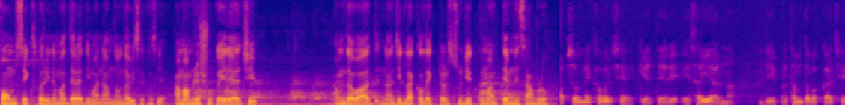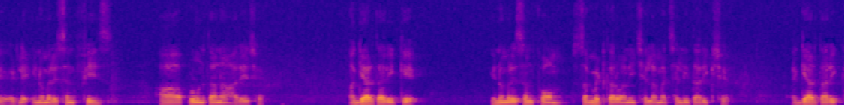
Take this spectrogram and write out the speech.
ફોર્મ સિક્સ ભરીને મતદાર નામ નોંધાવી શકાશે આ મામલે શું કહી રહ્યા છે? અમદાવાદના જિલ્લા કલેક્ટર સુજીત કુમાર તેમને સાંભળો. આપ સૌને ખબર છે કે અત્યારે એસઆઈઆરના જે પ્રથમ તબક્કા છે એટલે ઇનોમરેશન ફીઝ આ પૂર્ણતાના આરે છે. અગિયાર તારીખે ઇનોમરેશન ફોર્મ સબમિટ કરવાની છેલ્લામાં છેલ્લી તારીખ છે. અગિયાર તારીખ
